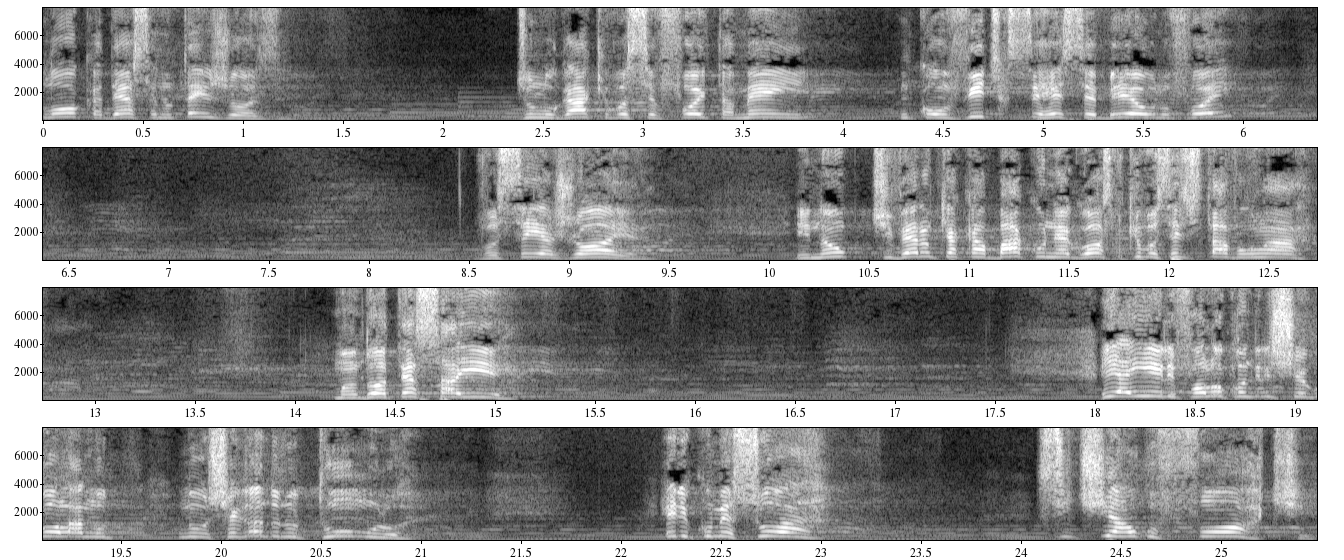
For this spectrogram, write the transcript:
louca dessa, não tem, Josi? De um lugar que você foi também um convite que você recebeu, não foi? Você e a joia, e não tiveram que acabar com o negócio porque vocês estavam lá. Mandou até sair. E aí ele falou quando ele chegou lá no, no chegando no túmulo, ele começou a sentir algo forte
